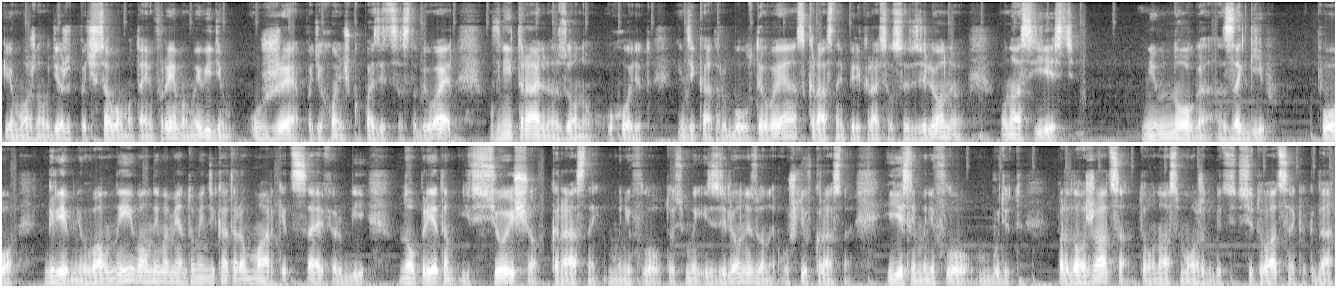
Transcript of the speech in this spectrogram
ее можно удерживать по часовому таймфрейму. Мы видим, уже потихонечку позиция ослабевает. В нейтральную зону уходит индикатор Bull TV, с красной перекрасился в зеленую. У нас есть немного загиб по гребню волны, волны моментум индикатора Market Cipher B, но при этом и все еще красный манифлоу. То есть мы из зеленой зоны ушли в красную. И если манифлоу будет продолжаться, то у нас может быть ситуация, когда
